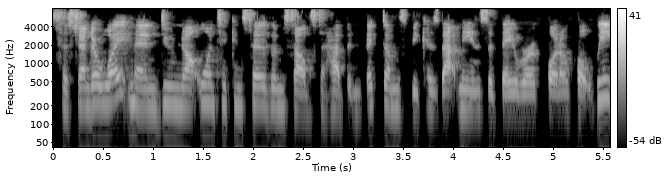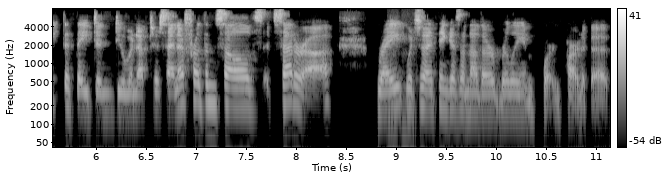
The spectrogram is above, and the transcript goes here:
cisgender white men do not want to consider themselves to have been victims because that means that they were quote unquote weak that they didn't do enough to stand up for themselves etc right mm-hmm. which i think is another really important part of it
